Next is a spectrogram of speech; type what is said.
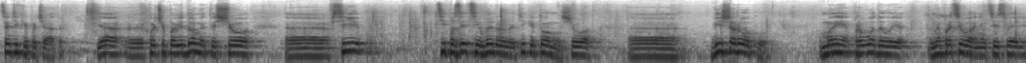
це тільки початок. Я е, хочу повідомити, що е, всі ці позиції вибрали тільки тому, що більше року ми проводили напрацювання в цій сфері.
